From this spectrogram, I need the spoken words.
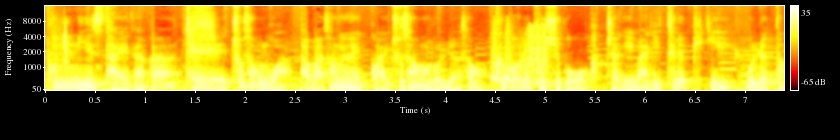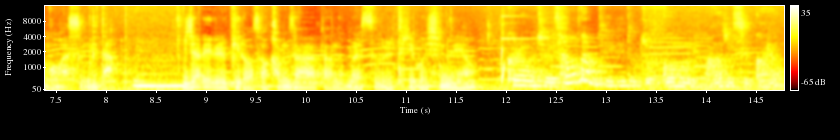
본인 인스타에다가 제 초성과 바바성형외과의 초성을 올려서 그거를 보시고 갑자기 많이 트래픽이 몰렸던 것 같습니다. 음, 이 자리를 빌어서 감사하다는 말씀을 드리고 싶네요. 그러면 저희 상담 대기도 조금 많아졌을까요?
